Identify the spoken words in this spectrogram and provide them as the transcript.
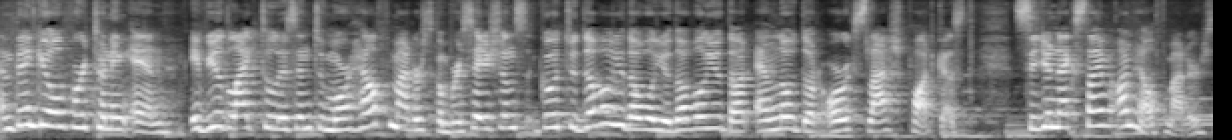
And thank you all for tuning in. If you'd like to listen to more Health Matters conversations, go to www.enloe.org slash podcast. See you next time on Health Matters.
